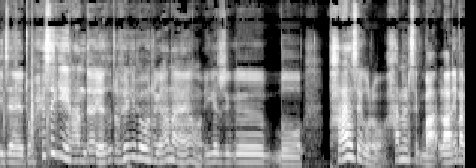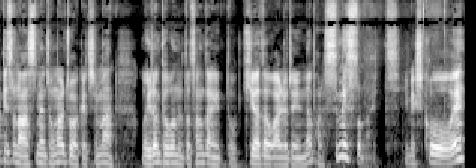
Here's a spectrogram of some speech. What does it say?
이제 좀 회색이긴 한데요. 얘도 좀 희귀 표본 중에 하나예요. 이게 지금 뭐 파란색으로 하늘색 마, larimar빛으로 나왔으면 정말 좋았겠지만 뭐 이런 표본들도 상당히 또 귀하다고 알려져 있는 바로 smithsonite. 이 멕시코의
